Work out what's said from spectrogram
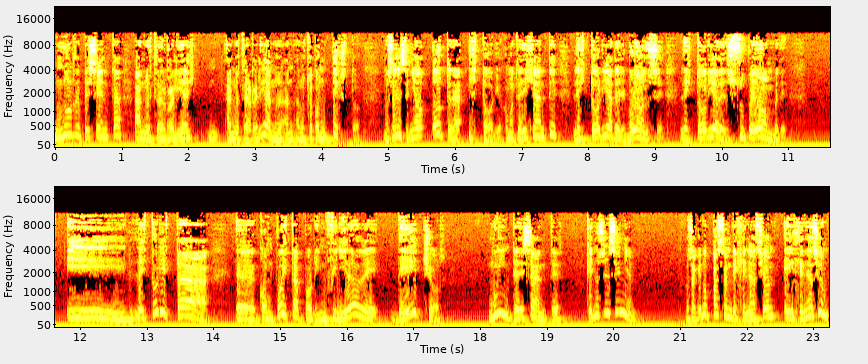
no representa a nuestra realidad, a nuestra realidad, a nuestro contexto. Nos han enseñado otra historia, como te dije antes, la historia del bronce, la historia del superhombre. Y la historia está eh, compuesta por infinidad de, hechos muy interesantes que nos enseñan. O sea, que no pasan de generación en generación.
